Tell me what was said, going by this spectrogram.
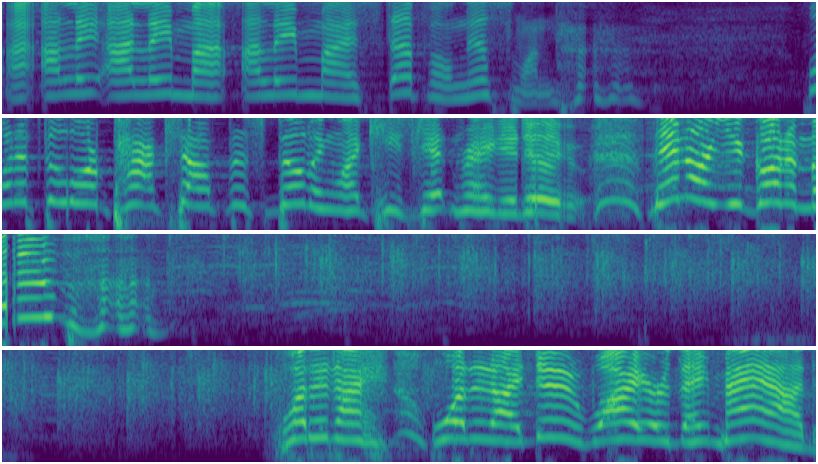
I, I, leave, I, leave my, I leave my stuff on this one. what if the Lord packs out this building like He's getting ready to do? Then are you going to move? What did I what did I do? Why are they mad?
